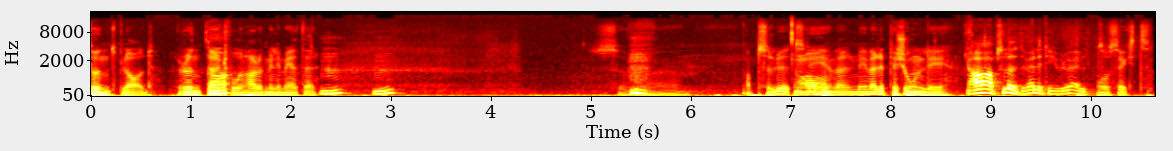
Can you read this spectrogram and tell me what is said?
tunt blad. Runt där Ja. 2,5 millimeter. mm, mm. Så... Absolut. Ja. Det är en det är en väldigt personlig Ja absolut, det är väldigt individuellt. åsikt.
